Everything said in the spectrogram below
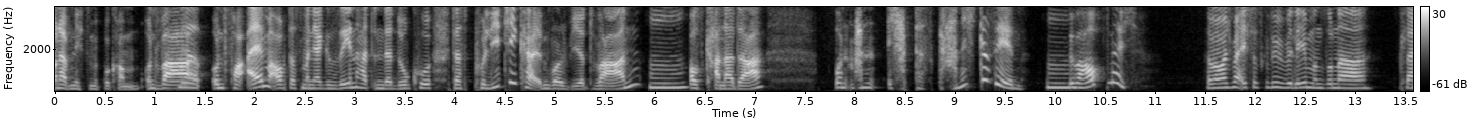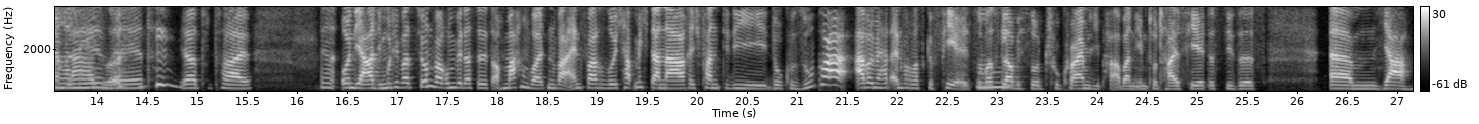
Und habe nichts mitbekommen. Und war, Ja. und vor allem auch, dass man ja gesehen hat in der Doku, dass Politiker involviert waren Mhm. aus Kanada. Und man, ich habe das gar nicht gesehen. Mhm. Überhaupt nicht. Da haben manchmal echt das Gefühl, wir leben in so einer kleinen Blase. Parallelwelt. ja, total. Ja. Und ja, die Motivation, warum wir das jetzt auch machen wollten, war einfach so, ich habe mich danach, ich fand die, die Doku super, aber mir hat einfach was gefehlt. So Mhm. was, glaube ich, so True Crime-Liebhabern eben total fehlt, ist dieses, ähm, ja,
